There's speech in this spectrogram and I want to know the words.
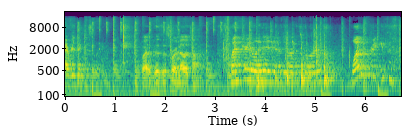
everything was clean. But this, this is for another time. One free Landon, and Joe do all the chores. One free.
